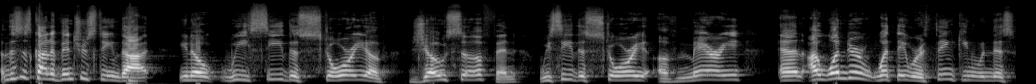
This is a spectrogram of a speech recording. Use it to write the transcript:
And this is kind of interesting that, you know, we see this story of Joseph and we see this story of Mary and I wonder what they were thinking when this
